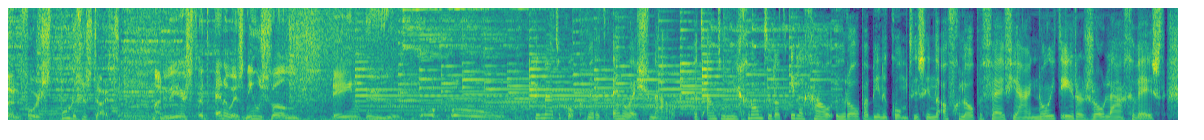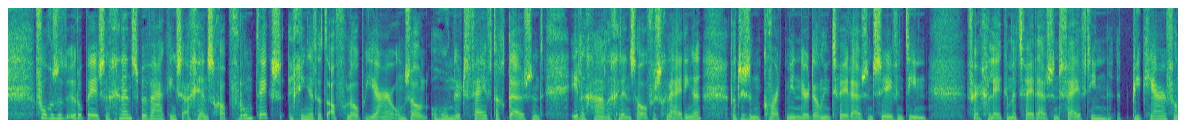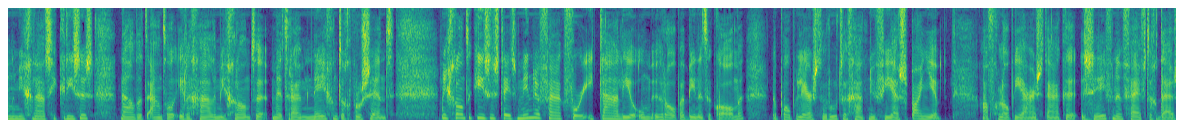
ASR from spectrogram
Een voorspoedige start. Maar nu eerst het NOS nieuws van 1 uur. Ho. Renate Kok met het NOS Journaal. Het aantal migranten dat illegaal Europa binnenkomt... is in de afgelopen vijf jaar nooit eerder zo laag geweest. Volgens het Europese grensbewakingsagentschap Frontex... ging het het afgelopen jaar om zo'n 150.000 illegale grensoverschrijdingen. Dat is een kwart minder dan in 2017. Vergeleken met 2015, het piekjaar van de migratiecrisis... daalde het aantal illegale migranten met ruim 90 procent. Migranten kiezen steeds minder vaak voor Italië om Europa binnen te komen. De populairste route gaat nu via Spanje. Afgelopen jaar staken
